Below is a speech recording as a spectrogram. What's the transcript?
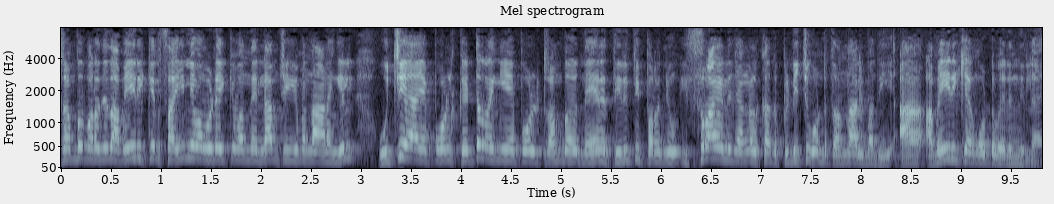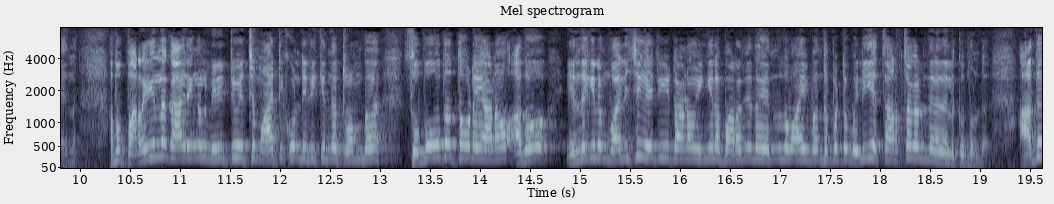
ട്രംപ് പറഞ്ഞത് അമേരിക്കൻ സൈന്യം അവിടേക്ക് വന്ന് എല്ലാം ചെയ്യുമെന്നാണെങ്കിൽ ഉച്ചയായപ്പോൾ കെട്ടിറങ്ങിയപ്പോൾ ട്രംപ് നേരെ തിരുത്തി പറഞ്ഞു ഇസ്രായേൽ ഞങ്ങൾക്ക് അത് പിടിച്ചുകൊണ്ട് തന്നാൽ മതി. അമേരിക്ക അങ്ങോട്ട് വരുന്നില്ല എന്ന്. അപ്പോൾ പറയുന്ന കാര്യങ്ങൾ മിനിറ്റ് വെച്ച് മാറ്റിക്കൊണ്ടിരിക്കുന്ന ട്രംപ് സുബോധത്തോടെയാണോ അതോ എന്തെങ്കിലും വലിച്ചു കയറ്റിയിട്ടാണോ ഇങ്ങനെ പറഞ്ഞത് എന്നതുമായി ബന്ധപ്പെട്ട് വലിയ ചർച്ചകൾ നിലനിൽക്കുന്നുണ്ട്. അത്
